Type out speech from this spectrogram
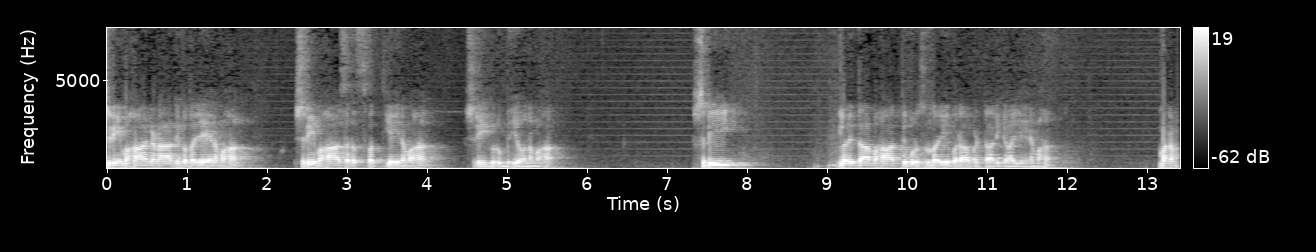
శ్రీ మహాగణాధిపతయే నమ శ్రీ మహాసరస్వత్యై నమ శ్రీ గురుభ్యో నమ శ్రీ లలితా మహాత్రిపుర సుందరీ పరాభట్టారికాయే నమ మనం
